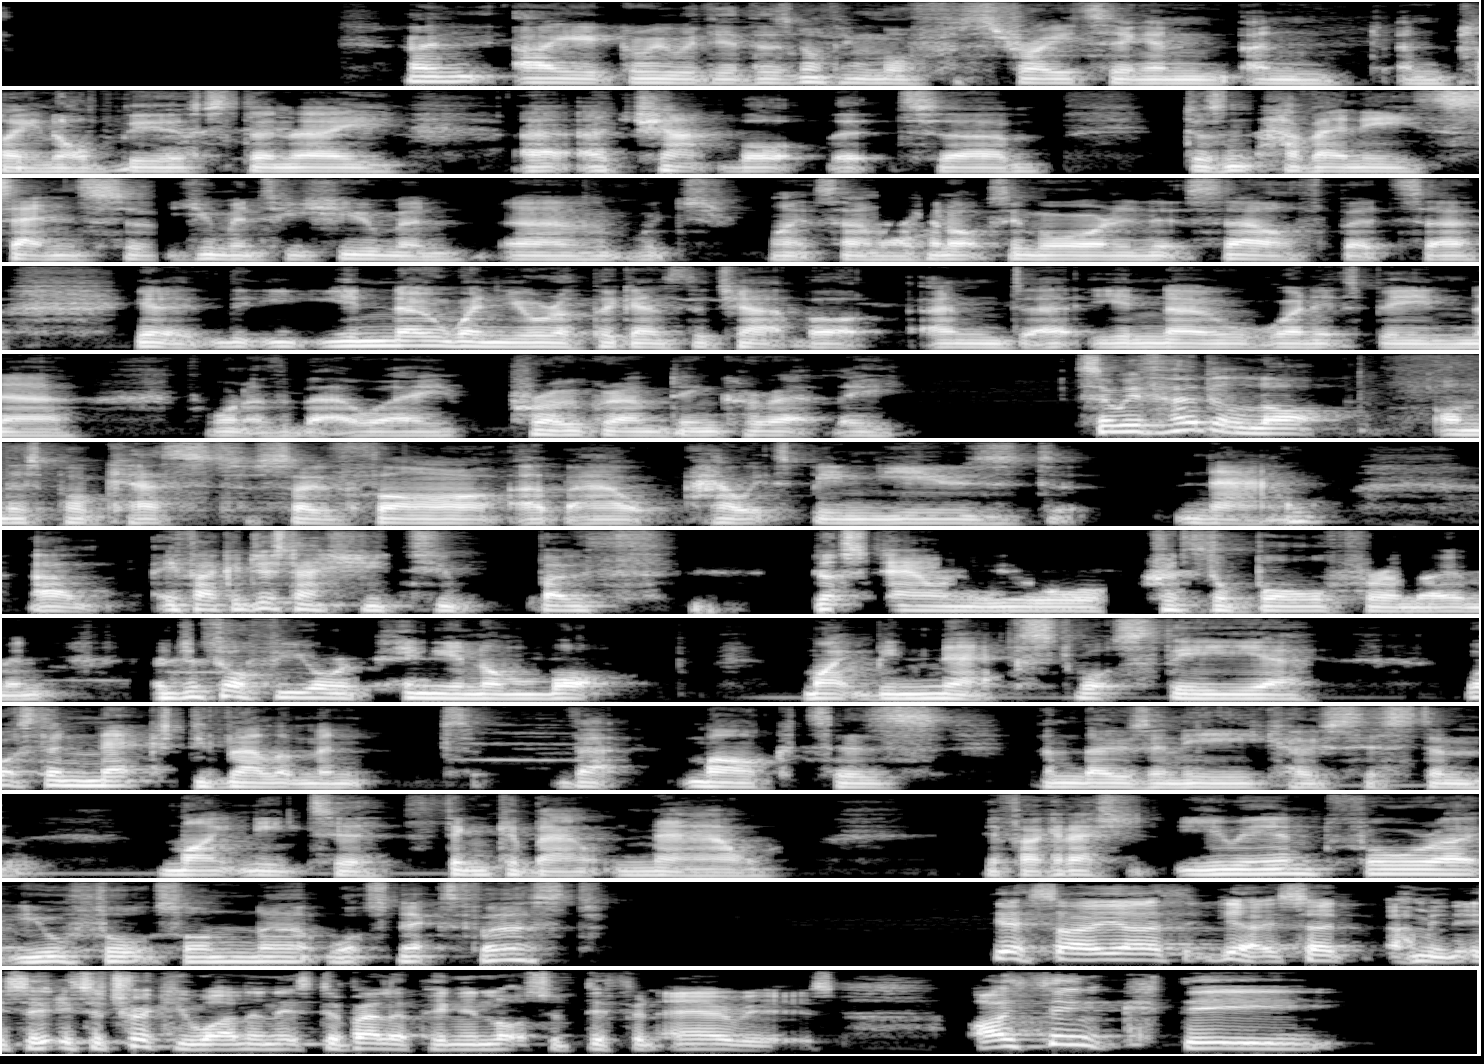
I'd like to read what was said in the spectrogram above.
and I agree with you. There's nothing more frustrating and and and plain obvious than a a, chatbot that um, doesn't have any sense of human to human, um, which might sound like an oxymoron in itself. But uh, you know, you know when you're up against a chatbot, and uh, you know when it's been, uh, for want of a better way, programmed incorrectly. So we've heard a lot on this podcast so far about how it's been used now. Um, if I could just ask you to both dust down your crystal ball for a moment and just offer your opinion on what might be next? What's the uh, what's the next development that marketers and those in the ecosystem might need to think about now? If I could ask you, Ian, for uh, your thoughts on uh, what's next first. Yes, I uh, yeah. So I mean, it's a, it's a tricky one, and it's developing in lots of different areas. I think the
